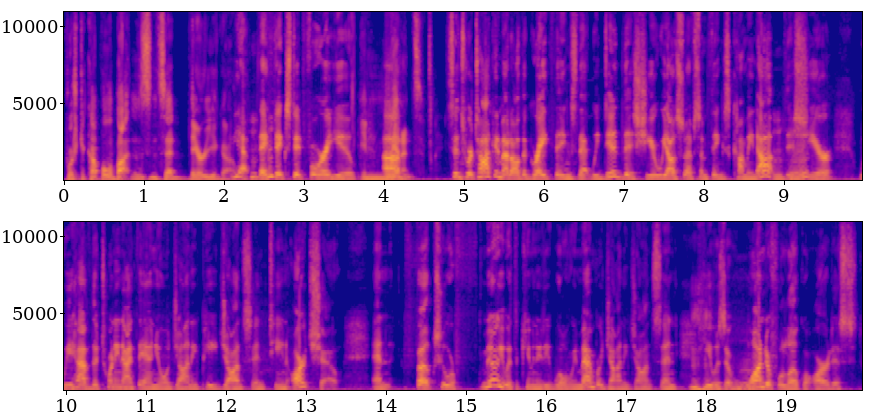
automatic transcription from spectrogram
pushed a couple of buttons and said, "There you go." Yeah, they fixed it for you In Um, minutes. since we're talking about all the great things that we did this year, we also have some things coming up mm-hmm. this year. We have the 29th annual Johnny P. Johnson Teen Art Show. And folks who are familiar with the community will remember Johnny Johnson. He mm-hmm. was a mm-hmm. wonderful local artist.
